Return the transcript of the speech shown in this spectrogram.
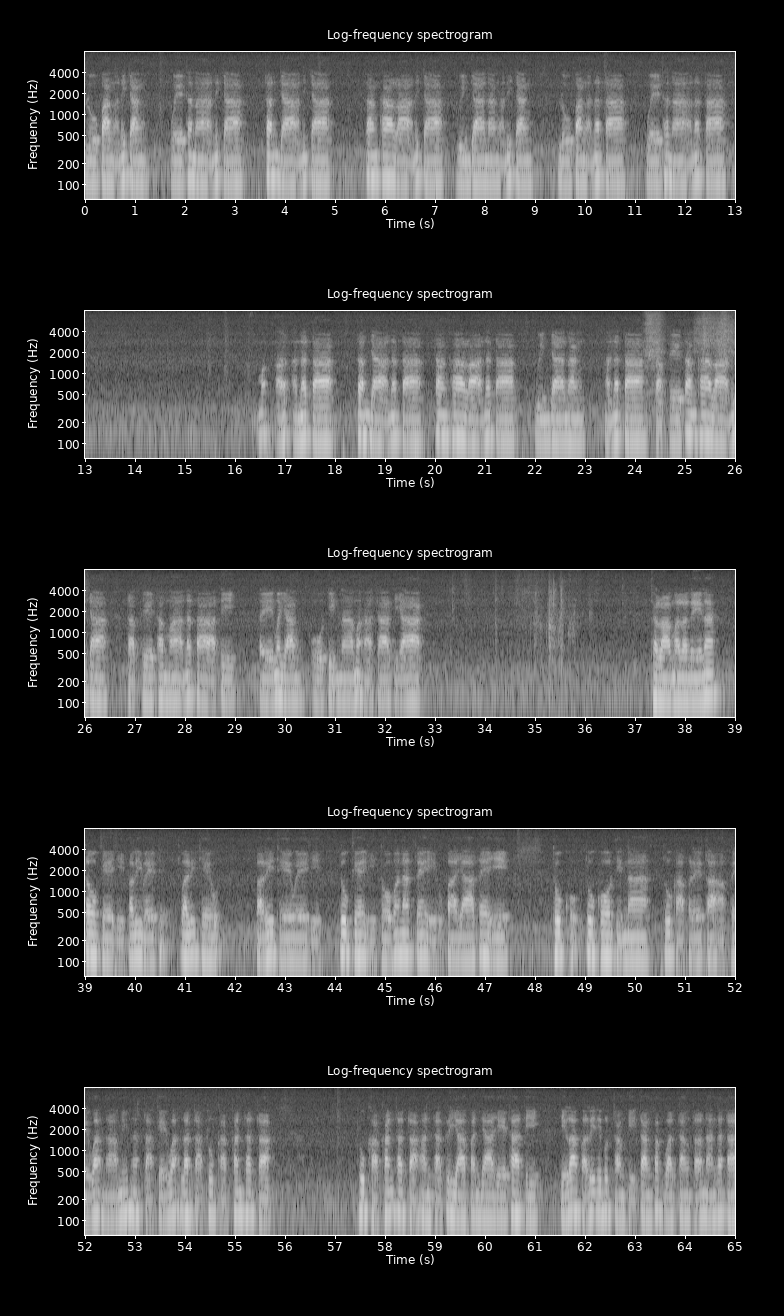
รูปังอนิจจัง เวทนาอนิจจา สัญญาอนิจจาสังขาราอนิจจา วิญญาณังอนิจจัง รูปังอนัตตา เวทนาอนัตตาอะอนัตตา สัญญาอนัตตาสังขาราอนัตตา วิญญาณัง อนัตตา สัพเพสังขารานิจา สัพเพธรรมานัตตาติเตมยังโอตินนามหาชาติยาชลามารเนนะ โตเกหิปริเวทปริเทวปริเทเวหิทุเกหิโทมนัสเตหิอุปายาเตหิทุกทุโคตินา ทุกขาเปรตาอเปวะนามินัสสะเกวะลัตตะทุกขาคันทัสสะทุกขาคันทัสสะอันตกริยาปัญญาเยธาติจิระปารินิพุตธรรมปีตังพักวันตังสารนังกตา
